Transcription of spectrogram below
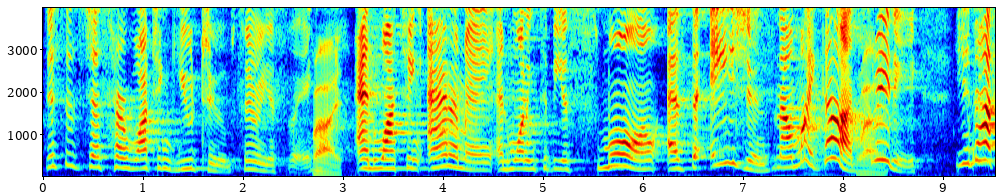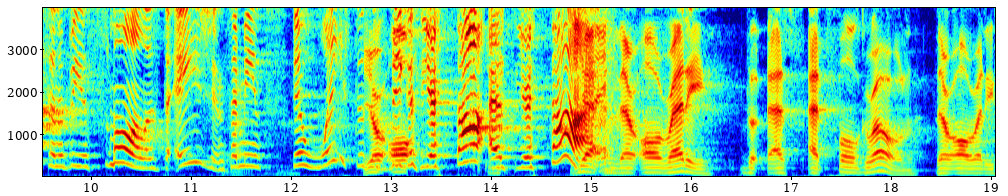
This is just her watching YouTube, seriously. Right. And watching anime and wanting to be as small as the Asians. Now, my God, Right. sweetie, you're not gonna be as small as the Asians. I mean, their waist is You're as big as your thigh. As your thigh. yeah, and they're already the, as at full grown. They're already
